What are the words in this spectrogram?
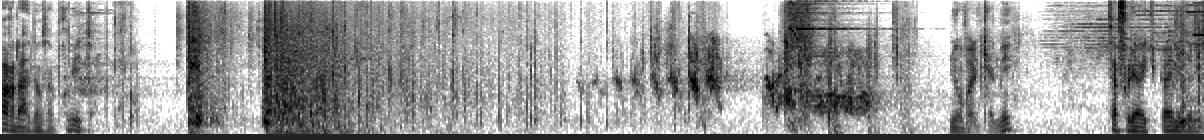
par là, dans un premier temps. Lui, on va le calmer. Ça, faut les récupérer, mes amis.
